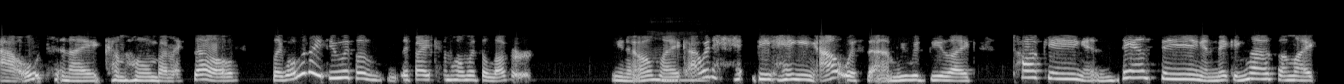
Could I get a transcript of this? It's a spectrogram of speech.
out and I come home by myself, like what would I do with a if I come home with a lover? You know, like I mm-hmm. would ha- be hanging out with them. We would be like talking and dancing and making love. So I'm like,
